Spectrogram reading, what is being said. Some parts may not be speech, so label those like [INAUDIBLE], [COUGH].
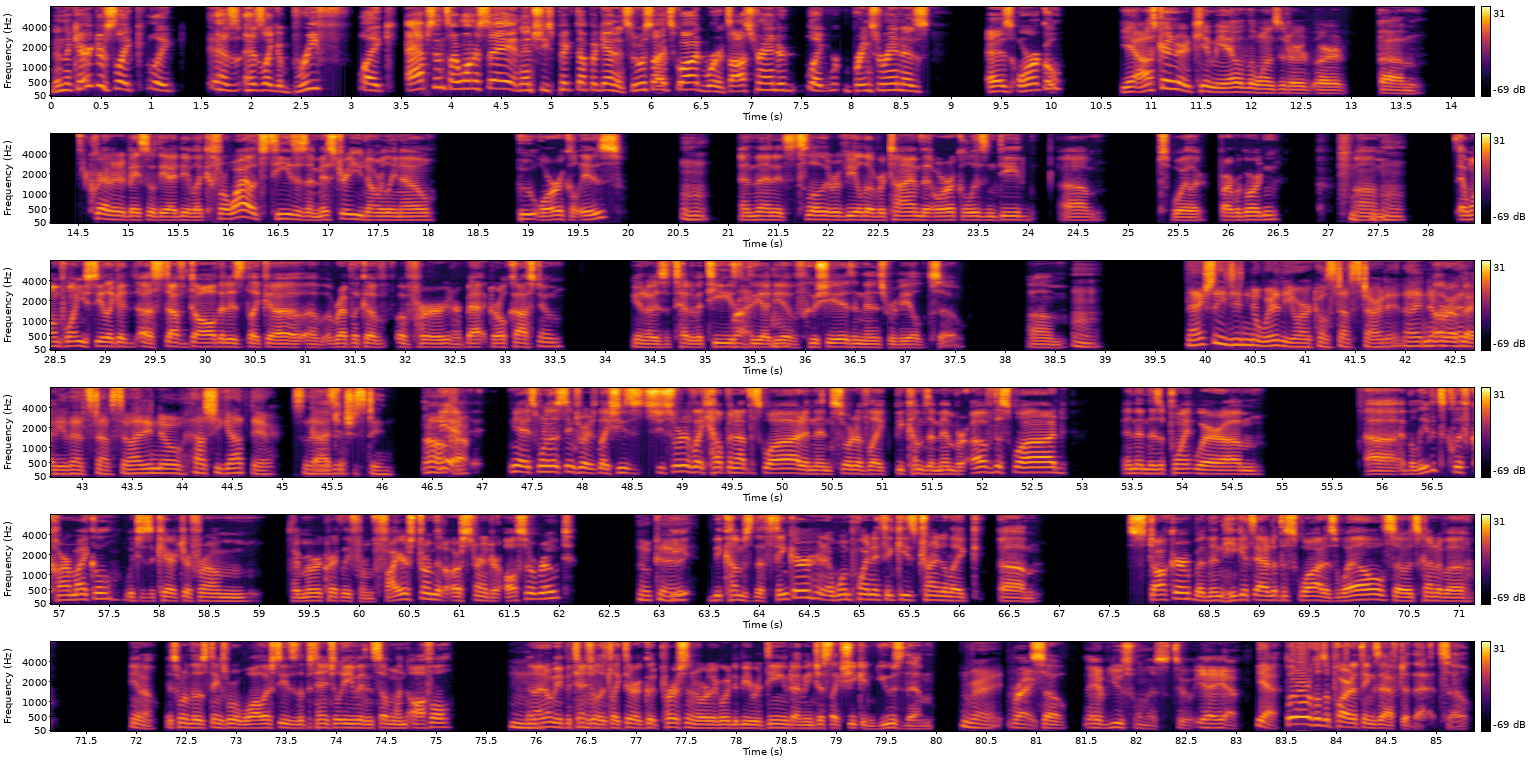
then the character's like like has has like a brief like absence, I want to say, and then she's picked up again in Suicide Squad, where it's Ostrander like brings her in as as Oracle. Yeah, Ostrander and Kim Yale are the ones that are are um, credited basically with the idea of like for a while it's teased as a mystery. You don't really know who Oracle is. Mm-hmm. And then it's slowly revealed over time that Oracle is indeed, um, spoiler, Barbara Gordon. Um, mm-hmm. At one point, you see like a, a stuffed doll that is like a, a, replica of, of her in her Batgirl costume. You know, as a kind of a tease right. the idea mm-hmm. of who she is, and then it's revealed. So, um, mm. I actually didn't know where the Oracle stuff started. I had never oh, okay. read any of that stuff, so I didn't know how she got there. So that gotcha. was interesting. Oh, okay. yeah yeah, it's one of those things where like she's she's sort of like helping out the squad and then sort of like becomes a member of the squad. And then there's a point where um uh I believe it's Cliff Carmichael, which is a character from if I remember correctly from Firestorm that Ostrander also wrote. Okay. He becomes the thinker and at one point I think he's trying to like um stalker, but then he gets out of the squad as well, so it's kind of a you know, it's one of those things where Waller sees the potential even in someone awful Mm. And I don't mean potential mm. as like they're a good person or they're going to be redeemed. I mean just like she can use them. Right. Right. So they have usefulness too. Yeah, yeah. Yeah. But Oracle's a part of things after that. So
